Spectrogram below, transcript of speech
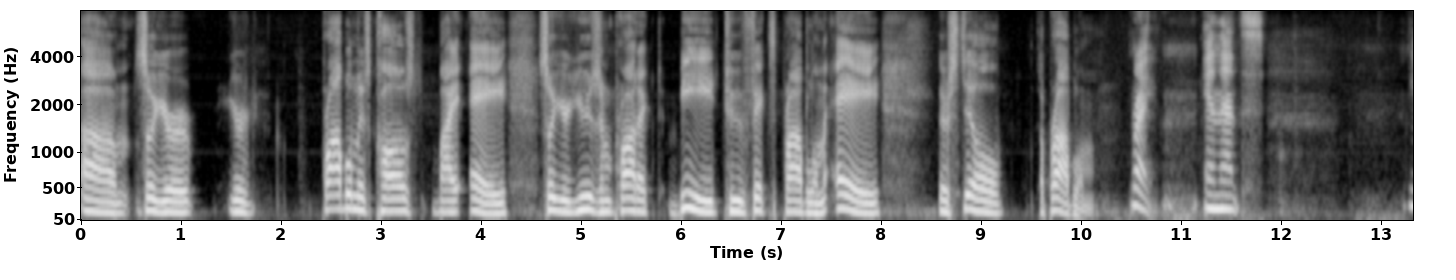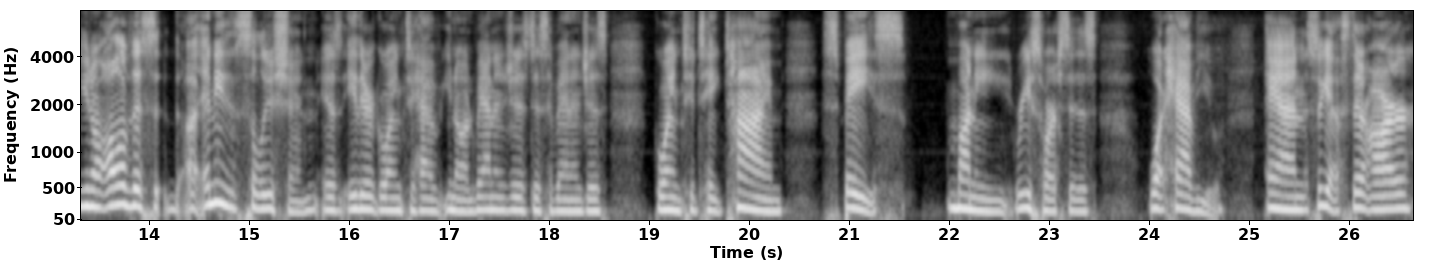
Um, so your your problem is caused by a. So you're using product b to fix problem a. There's still a problem. Right. And that's you know all of this uh, any solution is either going to have you know advantages disadvantages going to take time space money resources what have you. And so yes there are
